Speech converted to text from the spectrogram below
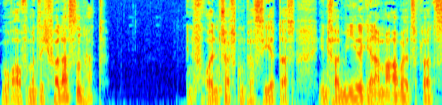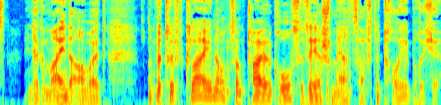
worauf man sich verlassen hat. In Freundschaften passiert das, in Familien, am Arbeitsplatz, in der Gemeindearbeit und betrifft kleine und zum Teil große, sehr schmerzhafte Treuebrüche.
